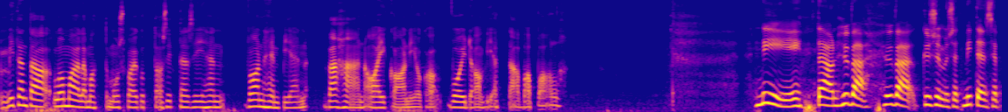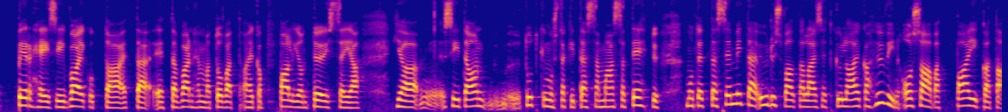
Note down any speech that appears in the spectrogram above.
miten tämä lomailemattomuus vaikuttaa sitten siihen vanhempien vähään aikaan, joka voidaan viettää vapaalla? Niin, tämä on hyvä, hyvä kysymys, että miten se perheisiin vaikuttaa, että, että vanhemmat ovat aika paljon töissä ja, ja siitä on tutkimustakin tässä maassa tehty, mutta että se mitä yhdysvaltalaiset kyllä aika hyvin osaavat paikata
